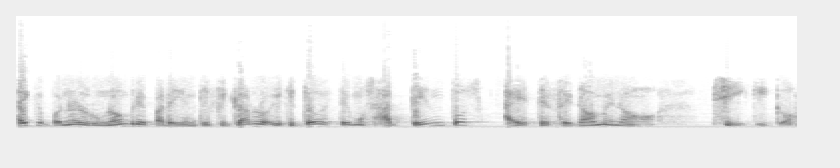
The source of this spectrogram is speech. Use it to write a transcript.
Hay que ponerle un nombre para identificarlo y que todos estemos atentos a este fenómeno psíquico.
